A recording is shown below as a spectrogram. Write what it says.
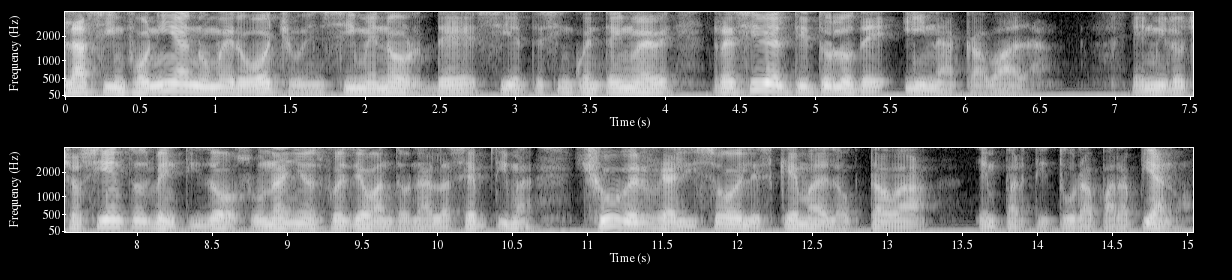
La Sinfonía número 8 en Si menor de 759 recibe el título de Inacabada. En 1822, un año después de abandonar la séptima, Schubert realizó el esquema de la octava en partitura para piano.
